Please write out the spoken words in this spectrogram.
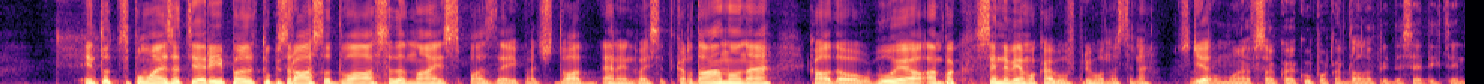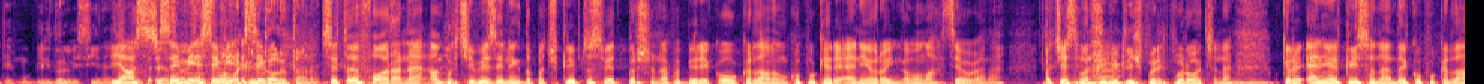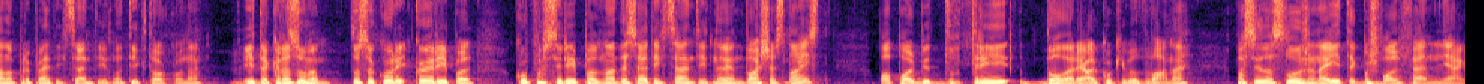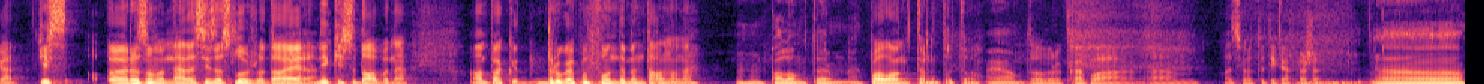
In tudi, po mojem, zdaj je Ripple tukaj zrasel 2017, pa zdaj pač 2021 kardano, ne, kao da obljujejo, ampak vse ne vemo, kaj bo v prihodnosti. Ne. Je, po moje, vsako je kupo kardano pri desetih centih, mu glih dol visi. Ne? ja, Vse se, se, mi, se, mi, se, mi, ne. vse to je fora, ne, ampak če bi zdaj nekdo pač v kripto svet prišel, ne, pa bi rekel, v kardano bom kupil, ker je en evro in ga bom lahko celega, ne, pa če smo ne bi glih priporočili, ne, ker en je pisal, ne, da je kupil kardano pri petih centih na TikToku, ne. Itek, razumem, to so ko, ri- ko je Ripple. Kupil si Ripple na desetih centih, ne vem, 2,16, pa pol bi 3 dolarje ali koliko je bil 2, ne? Pa si zaslužil, ne, itek boš pol fan njega. Čist uh, razumem, ne, da si zaslužil, da je Ja. neki si dobo, ne. Ampak drugo je pa fundamentalno, ne. Mhm, Pa long term, ne. Pa long term tudi to. Ja. Dobro, kaj pa, um, a si hotel ti kaj vprašati? Uh,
